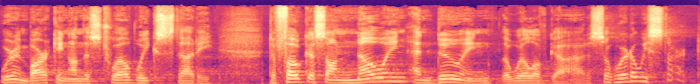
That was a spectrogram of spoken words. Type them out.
We're embarking on this 12 week study to focus on knowing and doing the will of God. So, where do we start?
